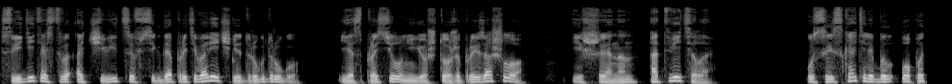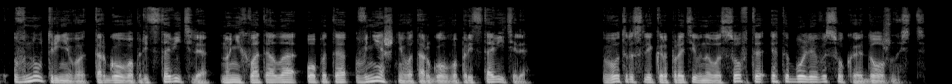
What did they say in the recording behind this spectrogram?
свидетельства очевидцев всегда противоречили друг другу. Я спросил у нее, что же произошло. И Шеннон ответила. У соискателя был опыт внутреннего торгового представителя, но не хватало опыта внешнего торгового представителя. В отрасли корпоративного софта это более высокая должность.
